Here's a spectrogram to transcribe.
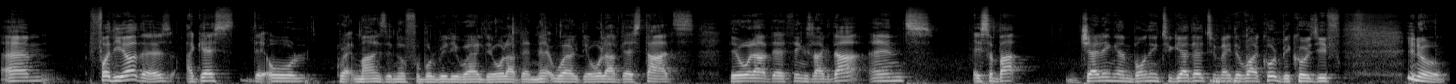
Um, for the others, I guess they all great minds. They know football really well. They all have their network. They all have their stats. They all have their things like that. And it's about gelling and bonding together to make the right call. Because if you know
